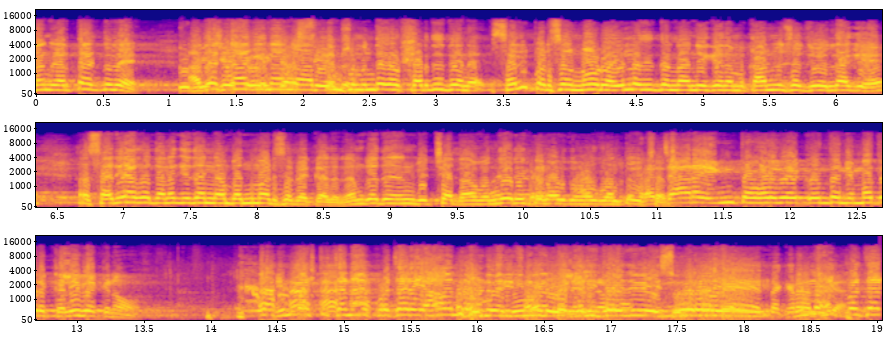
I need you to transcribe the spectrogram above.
ನನಗೆ ಅರ್ಥ ಆಗ್ತದೆ. ಅದಕ್ಕಾಗಿ ನಾನು ಹತ್ತು ನಿಮಿಷ ಮುಂದೆ ಕರೆದಿದ್ದೇನೆ. ಸರಿಪಡಿಸ ನೋಡುವ. ಇಲ್ಲದಿದ್ದರೆ ನಾನೀಗ ನಮ್ಮ ಕಾನೂನು ಸಚಿವ ಇದ್ದಾಗೆ ಸರಿಯಾಗೋ ನನಗೆ ಇದನ್ನ ಬಂದ್ ಮಾಡಿಸಬೇಕಾದ್ರೆ. ನಮ್ಗೆ ಅದನ್ನ ವಿಚಾರ. ಒಂದೇ ರೀತಿ ನೋಡ್ಕೊಂಡು ಹೋಗುವಂತ ವಿಚಾರ. ಹಿಂಗ್ ಹೆಂಗ್ ತಗೊಳ್ಬೇಕು ಅಂತ ನಿಮ್ಮ ಹತ್ರ ಕಲಿಬೇಕು ನಾವು. ನಿಮ್ಮಷ್ಟು ಚೆನ್ನಾಗಿ ಪ್ರಚಾರ ಯಾವ ಕಲಿತಾ ಇದೀವಿ ಪ್ರಚಾರ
